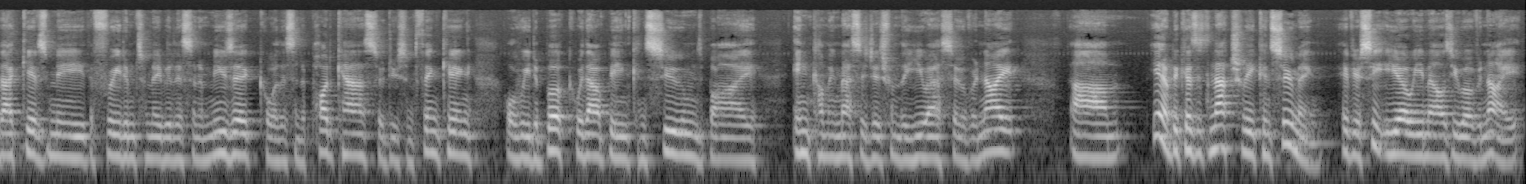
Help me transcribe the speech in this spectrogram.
that gives me the freedom to maybe listen to music or listen to podcasts or do some thinking or read a book without being consumed by incoming messages from the US overnight. Um, you know, because it's naturally consuming. If your CEO emails you overnight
